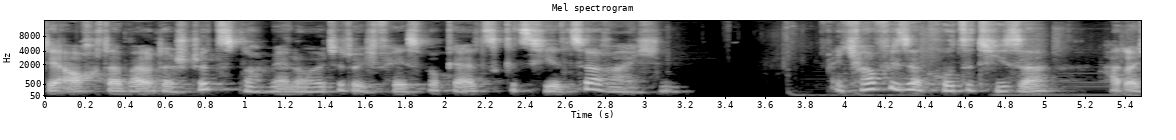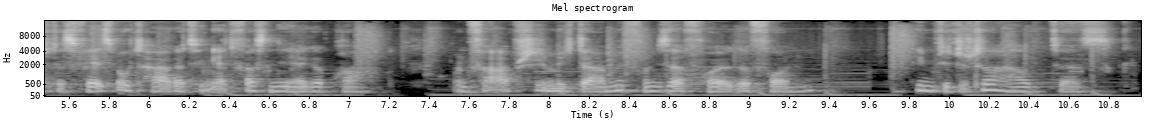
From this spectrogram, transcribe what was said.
der auch dabei unterstützt, noch mehr Leute durch Facebook Ads gezielt zu erreichen. Ich hoffe, dieser kurze Teaser hat euch das Facebook-Targeting etwas näher gebracht und verabschiede mich damit von dieser Folge von dem Digital Helpdesk.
